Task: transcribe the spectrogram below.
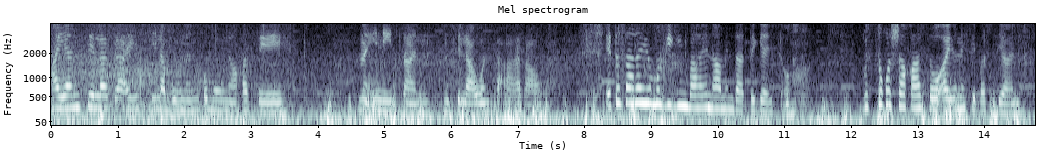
Ayan sila guys, dinabunan ko muna kasi nainitan, nasilawan sa araw. Ito sana yung magiging bahay namin dati guys. Oh. Gusto ko siya kaso ayaw ni Sebastian.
